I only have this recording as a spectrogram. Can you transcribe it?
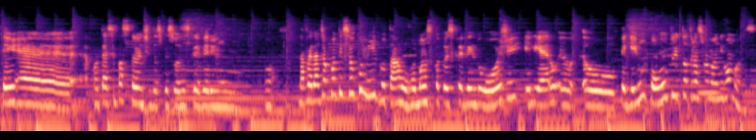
Tem, é, acontece bastante das pessoas escreverem um, na verdade, aconteceu comigo, tá? O romance que eu tô escrevendo hoje, ele era. Eu, eu peguei um conto e tô transformando em romance.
